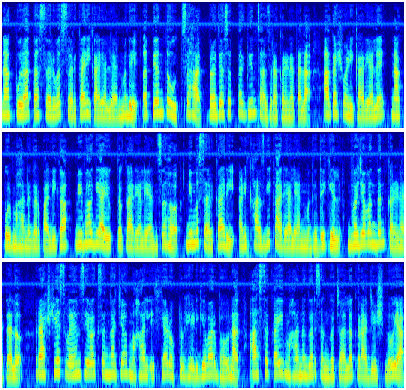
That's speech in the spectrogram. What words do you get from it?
नागपुरात आज सर्वच सरकारी कार्यालयांमध्ये अत्यंत उत्साहात प्रजासत्ताक दिन साजरा करण्यात आला. आकाशवाणी कार्यालय नागपूर महानगरपालिका विभागीय आयुक्त कार्यालयांसह निमसरकारी आणि खासगी कार्यालयांमध्ये देखील ध्वजवंदन करण्यात आलं. राष्ट्रीय स्वयंसेवक संघाच्या महाल इथल्या डॉक्टर हेडगेवार भवनात आज सकाळी महानगर संघचालक राजेश लोया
